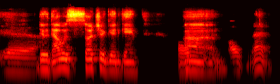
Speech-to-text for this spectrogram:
yeah. Dude, that was such a good game. Oh, Um, oh man,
